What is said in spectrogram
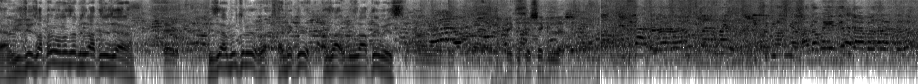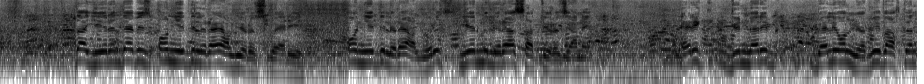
Yani yüzde yüz zam ondan sonra biz rahatlayacağız yani. Evet. Biz de öbür türlü ra- emekli biz rahatlayamayız. Anladım. Peki teşekkürler. Da yerinde biz 17 liraya alıyoruz bu eriği. 17 liraya alıyoruz, 20 liraya satıyoruz yani. Erik günleri belli olmuyor. Bir baktın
